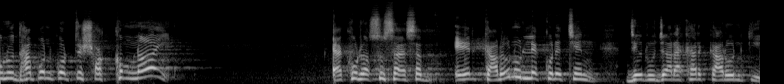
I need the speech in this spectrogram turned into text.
অনুধাবন করতে সক্ষম নয়। এখন রসুল সাহেব এর কারণ উল্লেখ করেছেন যে রোজা রাখার কারণ কি?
